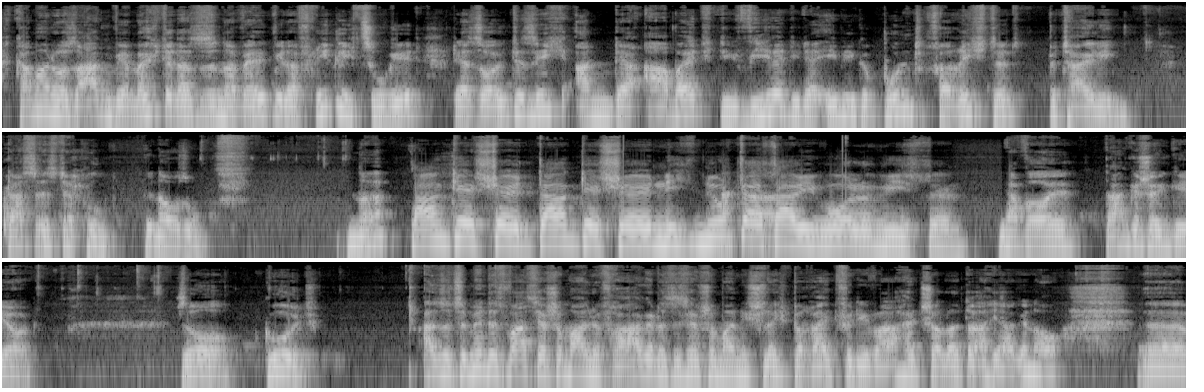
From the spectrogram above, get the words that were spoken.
kann man nur sagen, wer möchte, dass es in der Welt wieder friedlich zugeht, der sollte sich an der Arbeit, die wir, die der ewige Bund verrichtet, beteiligen. Das ist der Punkt. Genauso. Ne? Dankeschön, Dankeschön. Ich, nur das habe ich wollen wissen. Jawohl, Dankeschön, Georg. So, gut. Also zumindest war es ja schon mal eine Frage, das ist ja schon mal nicht schlecht. Bereit für die Wahrheit, Charlotte? Ach ja, genau. Äh,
